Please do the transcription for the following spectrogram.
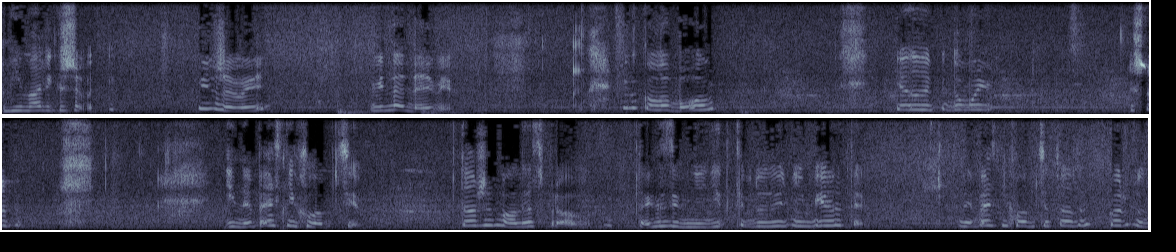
Мій Валік живий. Він живий. Він на небі. Він коло Бога. Я завжди думаю, щоб і небесні хлопці теж мали справу. Так земні дітки будуть бігати. Небесні хлопці теж будуть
